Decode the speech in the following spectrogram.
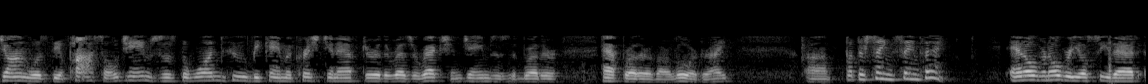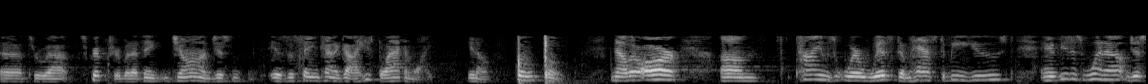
John was the apostle. James was the one who became a Christian after the resurrection. James is the brother, half brother of our Lord, right? Uh, but they're saying the same thing. And over and over you'll see that uh, throughout Scripture. But I think John just is the same kind of guy. He's black and white. You know, boom, boom. Now there are um, times where wisdom has to be used. And if you just went out and just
